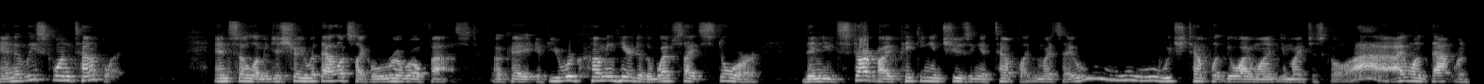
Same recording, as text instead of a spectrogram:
and at least one template. And so let me just show you what that looks like real, real fast. Okay, if you were coming here to the website store, then you'd start by picking and choosing a template. You might say, ooh, which template do I want? You might just go, ah, I want that one.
